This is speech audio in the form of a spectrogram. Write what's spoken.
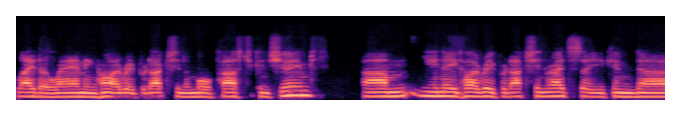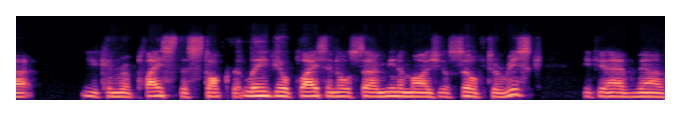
later lambing, high reproduction, and more pasture consumed. Um, you need high reproduction rates so you can uh, you can replace the stock that leave your place and also minimise yourself to risk if you have uh,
